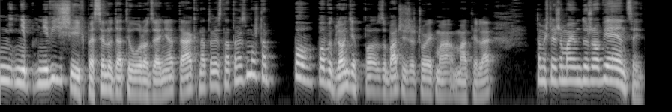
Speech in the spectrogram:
nie, nie widzi się ich PESEL-u, daty urodzenia, tak? Natomiast, natomiast można po, po wyglądzie po, zobaczyć, że człowiek ma, ma tyle. To myślę, że mają dużo więcej.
